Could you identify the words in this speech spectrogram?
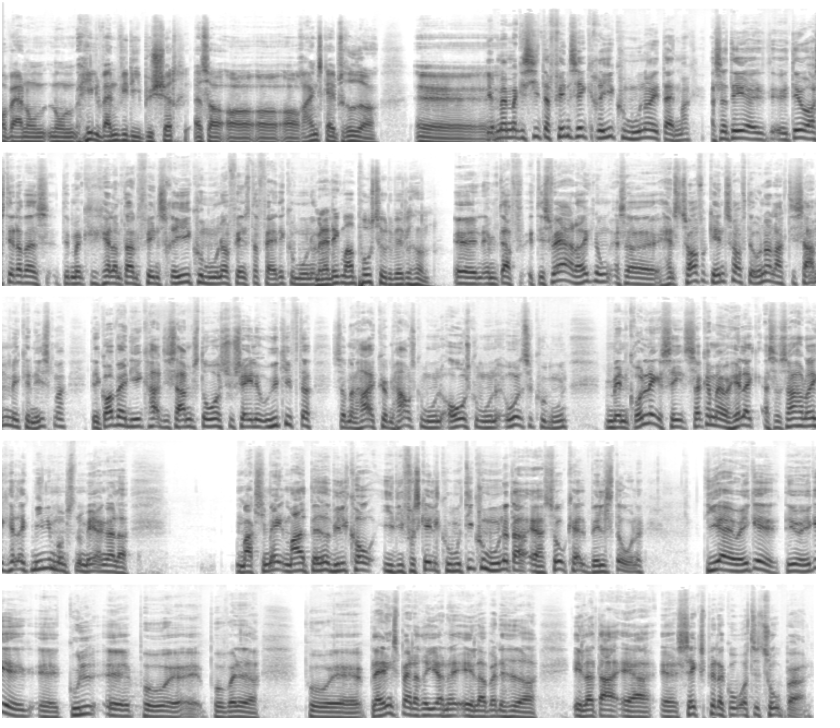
at være nogle, nogle helt vanvittige budget, altså og, og, og regnskabsridere. Øh, Jamen, man kan sige, at der findes ikke rige kommuner i Danmark. Altså, det er, det er jo også det, der været, det, man kan kalde, om der findes rige kommuner, og findes der fattige kommuner. men er det ikke meget positivt i virkeligheden? Øh, jamen, der, desværre er der ikke nogen... Altså, Hans Toff og Gentofte er underlagt de samme mekanismer. Det kan godt være, at de ikke har de samme store sociale udgifter, som man har i Københavns Kommune, Aarhus Kommune, Odense Kommune. Men grundlæggende set, så kan man jo heller ikke... Altså, så har du ikke heller ikke minimumsnummeringer eller maksimalt meget bedre vilkår i de forskellige kommuner. De kommuner, der er såkaldt velstående, de er jo ikke, det er jo ikke øh, guld øh, på, øh, på, hvad det hedder, på øh, blandingsbatterierne, eller hvad det hedder, eller der er øh, seks pædagoger til to børn.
